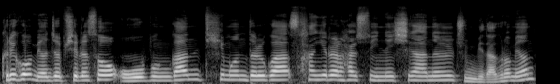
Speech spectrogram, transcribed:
그리고 면접실에서 5분간 팀원들과 상의를 할 수 있는 시간을 줍니다. 그러면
